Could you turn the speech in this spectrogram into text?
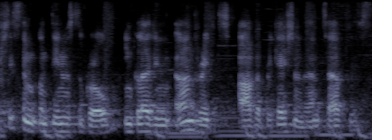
system continues to grow, including hundreds of applications and services,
